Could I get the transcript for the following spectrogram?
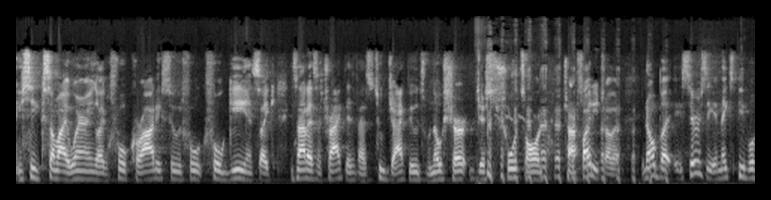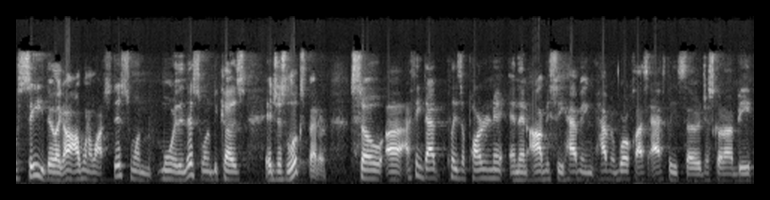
you see somebody wearing like a full karate suit, full full gi, and it's like it's not as attractive as two jack dudes with no shirt, just shorts on, trying to fight each other. You know, but seriously, it makes people see. They're like, oh, I want to watch this one more than this one because it just looks better. So uh, I think that plays a part in it, and then obviously having having world class athletes that are just going to be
